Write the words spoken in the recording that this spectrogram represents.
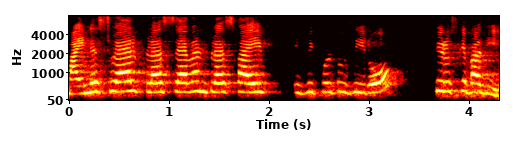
minus twelve plus seven plus five is equal to zero, फिर उसके बाद ये।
